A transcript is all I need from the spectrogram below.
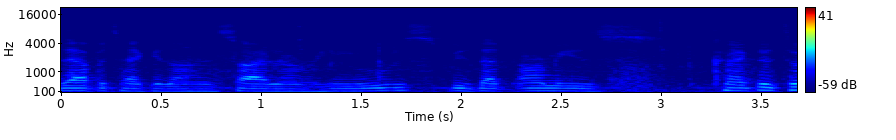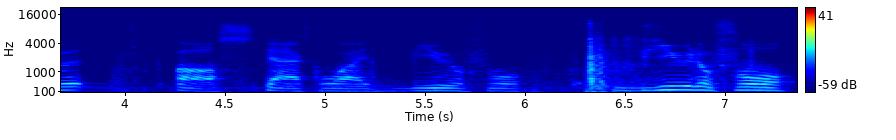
Zapotec is on his side whenever he moves, because that army is connected to it. Oh, stack wide. Beautiful. Beautiful.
